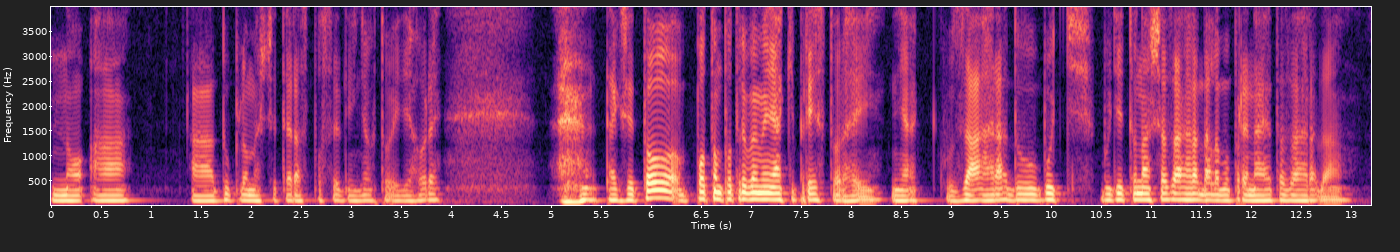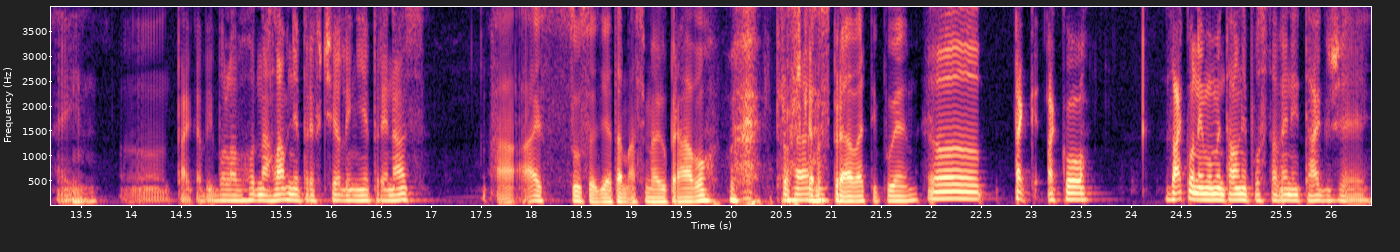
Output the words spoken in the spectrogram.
No a a duplom ešte teraz v posledných dňoch to ide hore. Takže to potom potrebujeme nejaký priestor, hej, nejakú záhradu, buď bude to naša záhrada, alebo prenajatá záhrada, hej, mm. tak, aby bola vhodná hlavne pre včely, nie pre nás. A aj susedia tam asi majú právo troška a, rozprávať, typujem. Uh, tak ako zákon je momentálne postavený tak, že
